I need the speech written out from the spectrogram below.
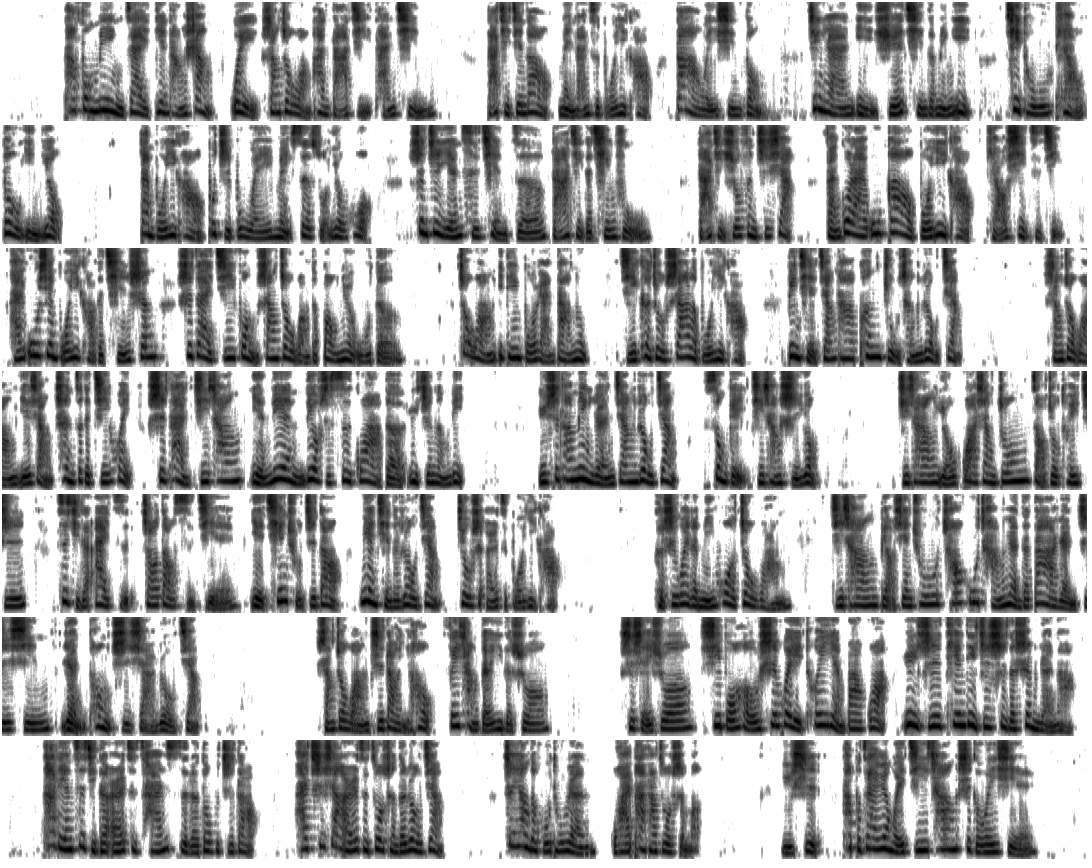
他奉命在殿堂上为商纣王和妲己弹琴。妲己见到美男子伯邑考，大为心动，竟然以学琴的名义，企图挑逗引诱。但伯邑考不止不为美色所诱惑。甚至言辞谴责妲己的轻浮，妲己羞愤之下，反过来诬告伯邑考调戏自己，还诬陷伯邑考的琴声是在讥讽商纣王的暴虐无德。纣王一听，勃然大怒，即刻就杀了伯邑考，并且将他烹煮成肉酱。商纣王也想趁这个机会试探姬昌演练六十四卦的预知能力。于是他命人将肉酱送给姬昌食用。姬昌由卦象中早就推知自己的爱子遭到死劫，也清楚知道面前的肉酱就是儿子伯邑考。可是为了迷惑纣王，姬昌表现出超乎常人的大忍之心，忍痛吃下肉酱。商纣王知道以后，非常得意的说。是谁说西伯侯是会推演八卦、预知天地之事的圣人啊？他连自己的儿子惨死了都不知道，还吃下儿子做成的肉酱。这样的糊涂人，我还怕他做什么？于是他不再认为姬昌是个威胁。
